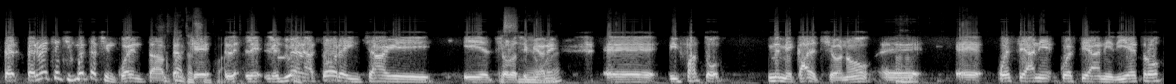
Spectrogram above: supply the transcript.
per, per, me, c'è 50-50 perché le, le, le, due allenatori in e Cholo Simeone, eh, il fatto meme calcio, no? Eh, uh-huh. eh, questi, anni, questi, anni, dietro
